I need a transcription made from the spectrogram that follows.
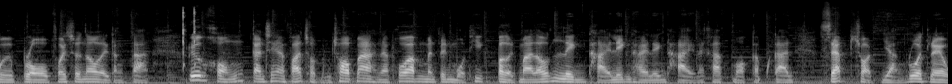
มือ Pro Professional อะไรต่างๆ เรื่องของการใช้งานฟ้าช็อตผมชอบมากนะ เพราะว่ามันเป็นโหมดที่เปิดมาแล้วเล็งถ่ายเล็งถ่ายเล็งถ่ายนะครับ เหมาะกับการแซปช็อตอย่างรวดเร็ว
